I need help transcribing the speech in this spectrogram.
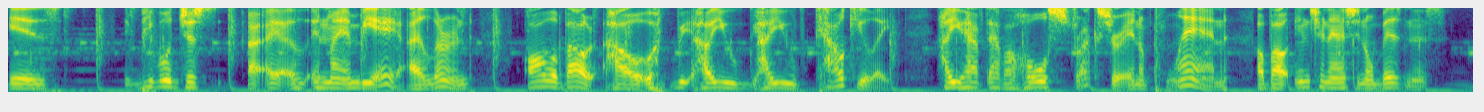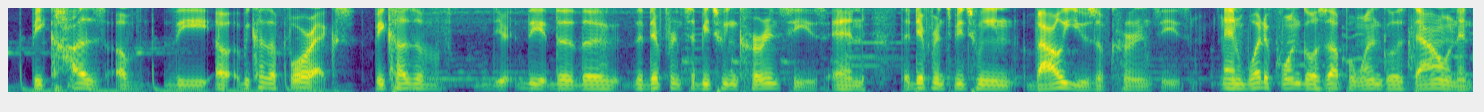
is people just I, in my MBA I learned all about how how you how you calculate how you have to have a whole structure and a plan about international business because of the uh, because of forex because of the, the the the difference between currencies and the difference between values of currencies. And what if one goes up and one goes down and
